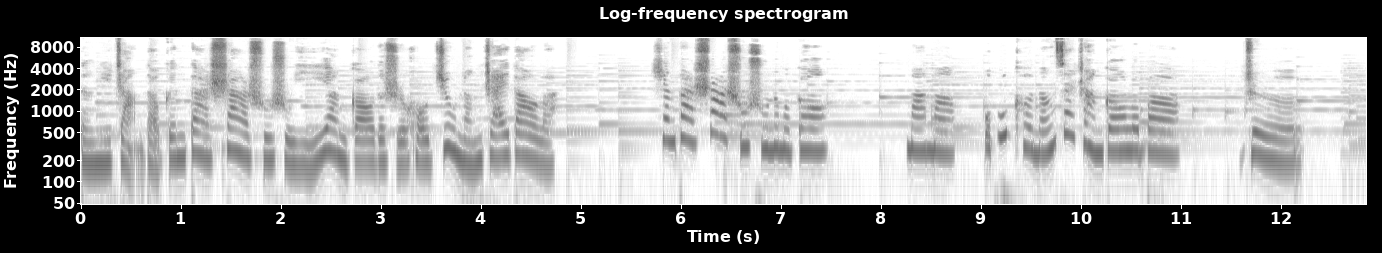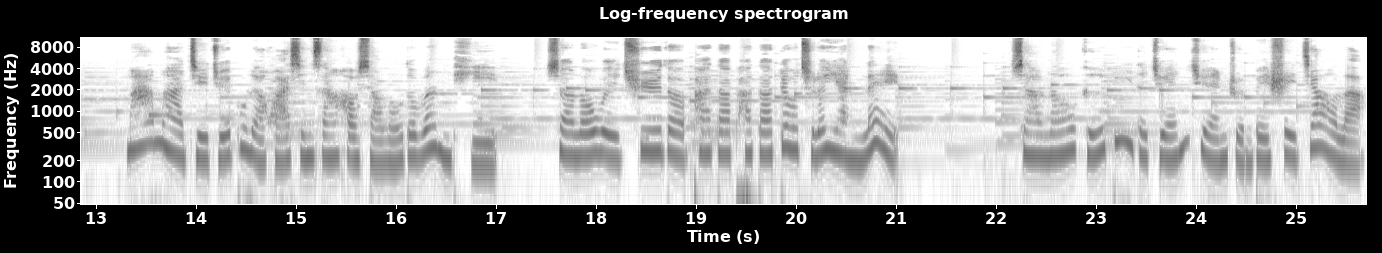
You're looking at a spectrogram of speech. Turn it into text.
等你长到跟大厦叔叔一样高的时候，就能摘到了。像大厦叔叔那么高？妈妈，我不可能再长高了吧？这，妈妈解决不了华星三号小楼的问题。小楼委屈的啪嗒啪嗒掉起了眼泪。小楼隔壁的卷卷准备睡觉了，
